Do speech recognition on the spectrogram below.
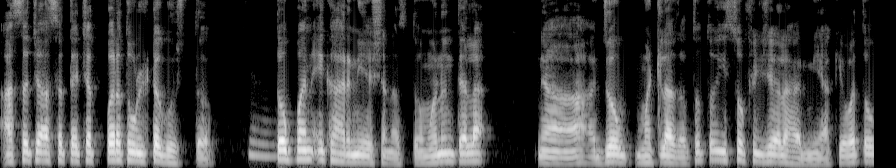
असंच्या असं त्याच्यात परत उलटं घुसतं. तो पण एक हर्निएशन असतो म्हणून त्याला जो म्हटला जातो तो इसोफिजियल हर्निया किंवा तो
